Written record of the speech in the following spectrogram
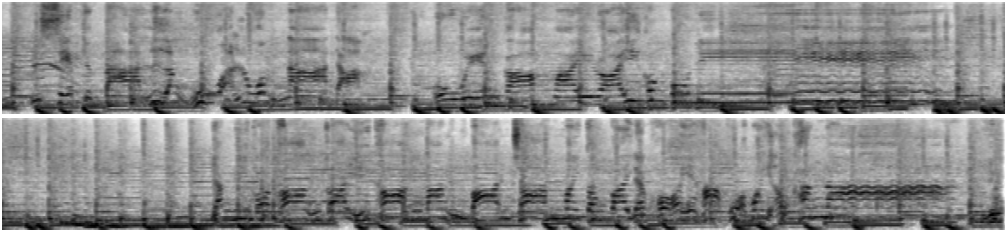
ำเซฟจนตาเลื่องหัวรวมหน้าดำโอเวนกรรมไม่ไรของกูนี้ ทางใครทางมันบ้านฉันไม่ต้องไปแล้วคอยหาพวกไม่เอาข้างหน้า อยู่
